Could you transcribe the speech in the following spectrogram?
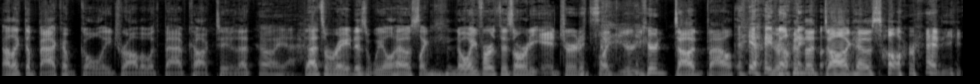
I like the backup goalie drama with Babcock too. That Oh yeah. that's right in his wheelhouse. Like Neuvirth is already injured. It's like you're you're done, pal. Yeah, I you're know, in I the know. doghouse already.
